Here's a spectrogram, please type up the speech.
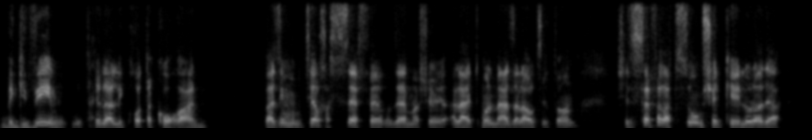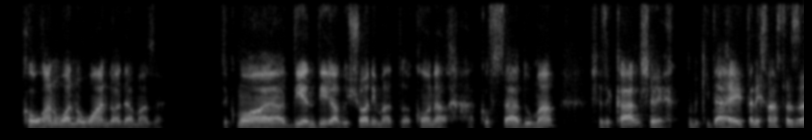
בגיבים, היא התחילה לקרוא את הקוראן, ואז היא ממציאה לך ספר, זה מה שעלה אתמול, מאז עלה עוד סרטון, שזה ספר עצום של כאילו, לא יודע, קוראן 101, לא יודע מה זה. זה כמו ה-D&D הראשון עם הדרקון, הקופסה האדומה, שזה קל, שבכיתה ה' אתה נכנס לזה,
